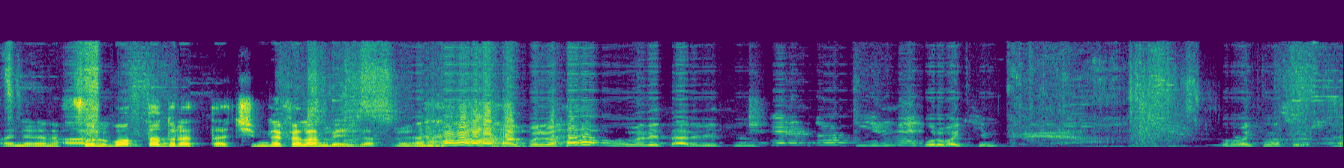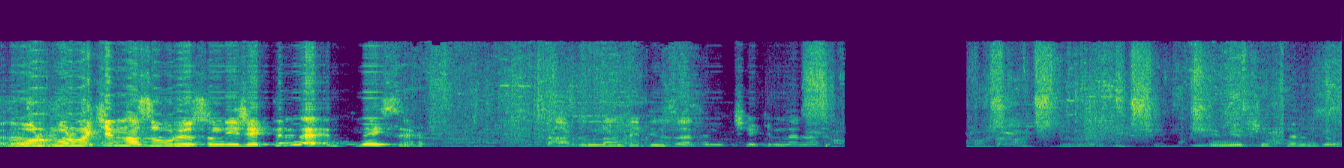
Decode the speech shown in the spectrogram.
Aynen aynen. Abi, Full botta botta. dur hatta. Çimde falan at. Full böyle terbiyesiz. Vur bakayım. Vur bakayım nasıl vurur. Helal. Vur vur bakayım nasıl vuruyorsun diyecektin de neyse. Ardından dedin zaten hiç çekinmeden. Şimdi geçirtelim canım.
